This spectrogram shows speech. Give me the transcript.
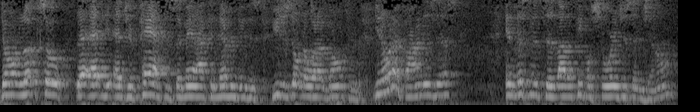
Don't look so at, at your past and say, man, I can never do this. You just don't know what I've gone through. You know what I find is this? in listening to a lot of people's stories just in general,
